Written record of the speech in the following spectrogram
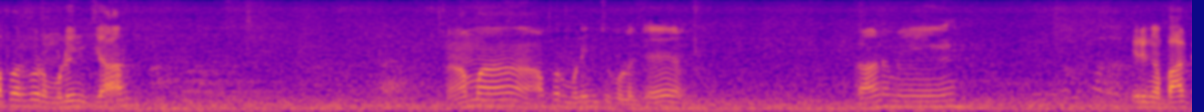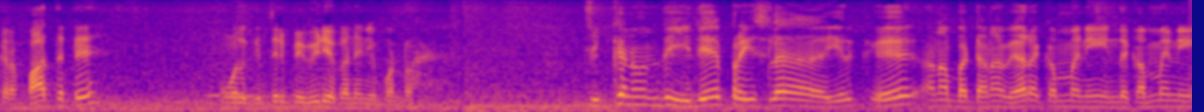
ஆஃபர் ஃபோர் முடிஞ்சா? ஆமாம் ஆஃபர் முடிஞ்சு உங்களுக்கு காணுமே. இருங்க பார்க்குறேன் பார்த்துட்டு உங்களுக்கு திருப்பி வீடியோ கண்டினியூ பண்ணுறேன் சிக்கன் வந்து இதே ப்ரைஸில் இருக்குது ஆனால் பட் ஆனால் வேறு கம்பெனி இந்த கம்பெனி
